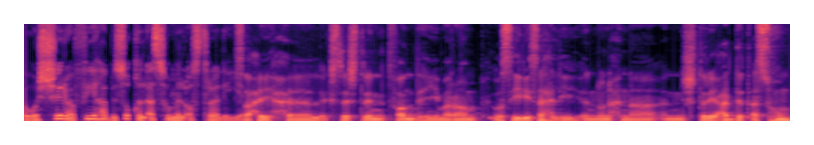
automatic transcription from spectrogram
والشراء فيها بسوق الأسهم الأسترالية. صحيح ال exchange traded fund هي مرام وسيلة سهلة إنه نحن نشتري عدة أسهم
